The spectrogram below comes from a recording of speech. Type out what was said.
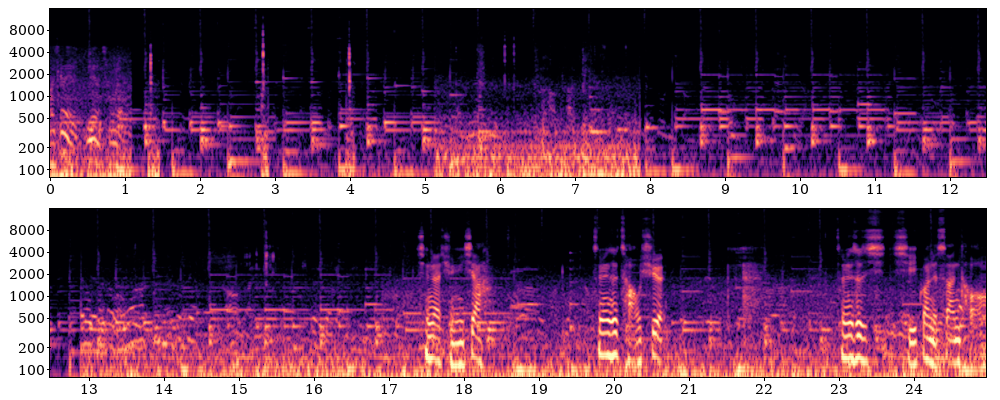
好像也没有出来。现在寻一下，这边是巢穴。这边是习习惯的山头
